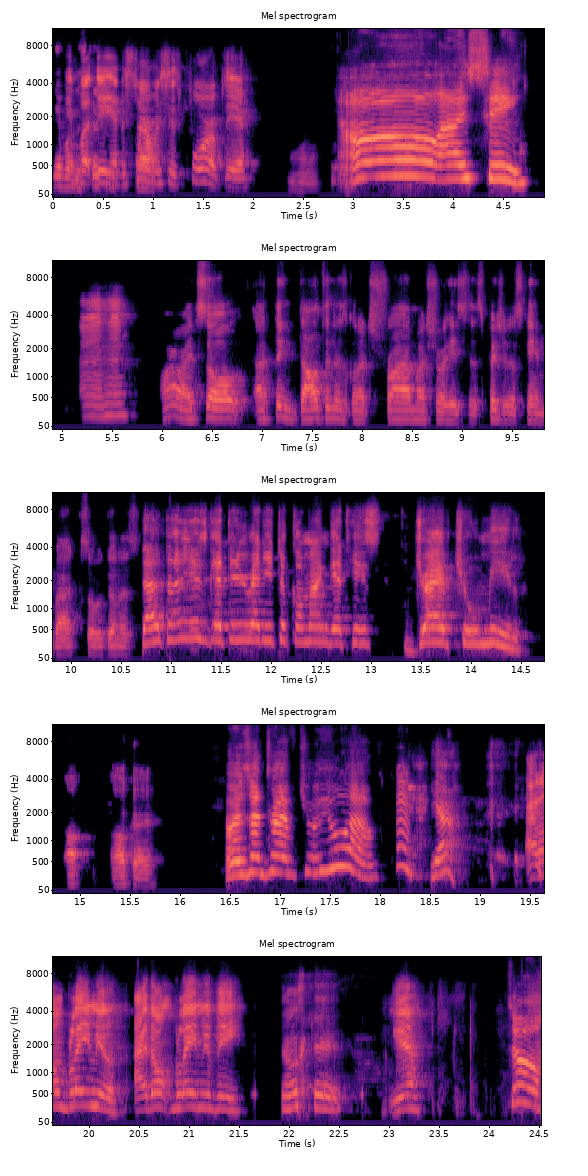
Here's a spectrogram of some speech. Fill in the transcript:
Yeah, But, but, the, the service is poor up there. Oh, I see. Mm-hmm. All right, so I think Dalton is gonna try. I'm not sure his his picture just came back, so we're gonna. Dalton is getting ready to come and get his drive-through meal. Oh, okay. Or is that drive through you have? Yeah. I don't blame you. I don't blame you, B. Okay. Yeah. So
